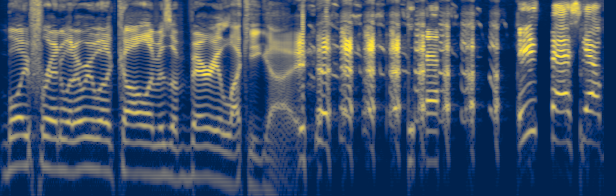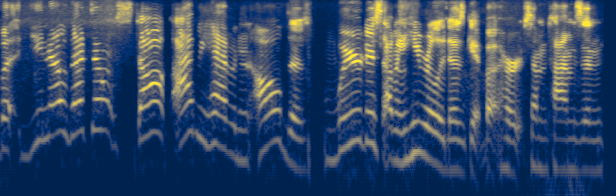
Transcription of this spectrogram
boyfriend, whatever you want to call him, is a very lucky guy. he's passed out, but you know that don't stop. I be having all the weirdest. I mean, he really does get butt hurt sometimes, and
